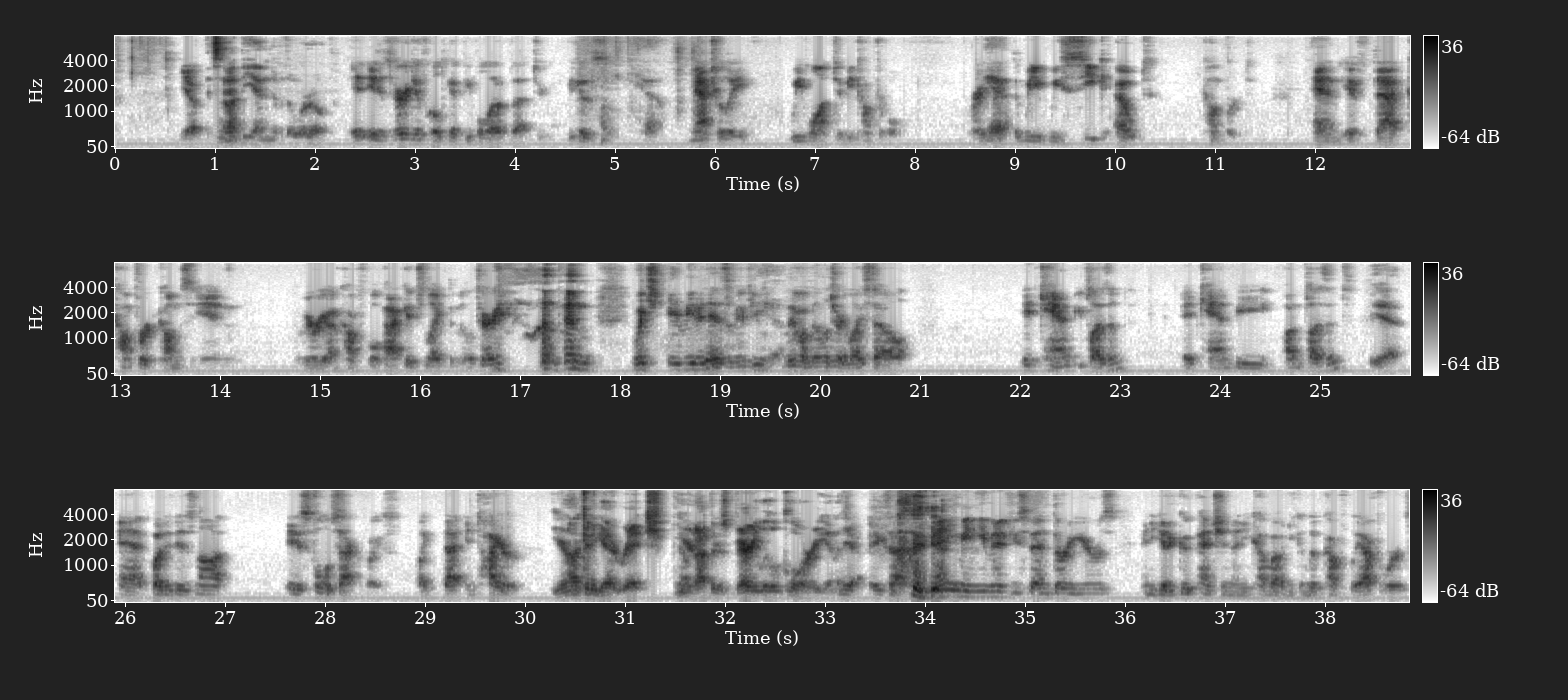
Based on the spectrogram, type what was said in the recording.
Yep. it's not the end of the world. It, it is very difficult to get people out of that too because Yeah. naturally we want to be comfortable right? Yeah. Like, we we seek out comfort and if that comfort comes in a very uncomfortable package like the military then which i mean it is. I mean if you Yeah. live a military lifestyle it can be pleasant. It can be unpleasant. Yeah. And, but it is not it is full of sacrifice. Like that entire you're not going to get rich. You're not there's very little glory in it. Yeah, exactly. and I mean, even if you spend 30 years and you get a good pension and you come out and you can live comfortably afterwards,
